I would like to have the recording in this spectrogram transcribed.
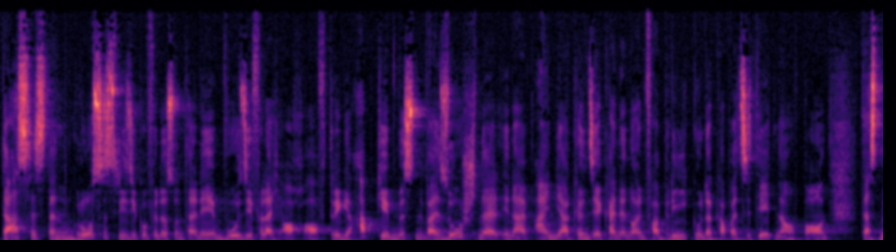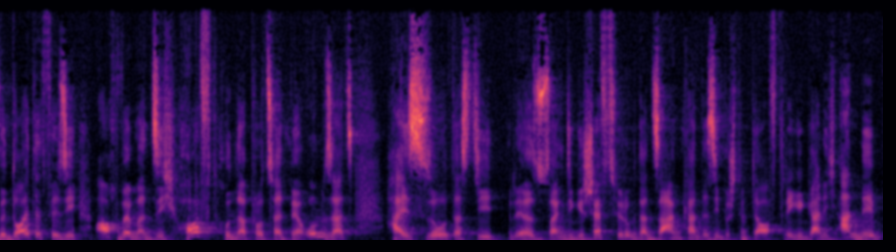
Das ist ein großes Risiko für das Unternehmen, wo sie vielleicht auch Aufträge abgeben müssen, weil so schnell, innerhalb ein Jahr können sie ja keine neuen Fabriken oder Kapazitäten aufbauen. Das bedeutet für sie, auch wenn man sich hofft, 100% mehr Umsatz, heißt so, dass die, äh, sozusagen die Geschäftsführung dann sagen kann, dass sie bestimmte Aufträge gar nicht annehmen,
